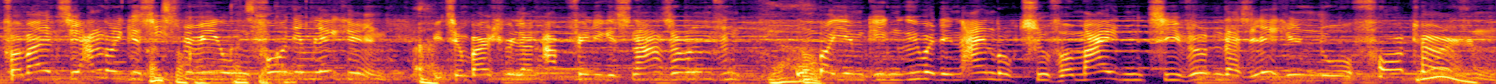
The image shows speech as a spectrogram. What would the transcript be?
Vermeiden Sie andere Gesichtsbewegungen vor dem Lächeln, wie zum Beispiel ein abfälliges Naserümpfen, um bei Ihrem Gegenüber den Eindruck zu vermeiden, Sie würden das Lächeln nur vortäuschen.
